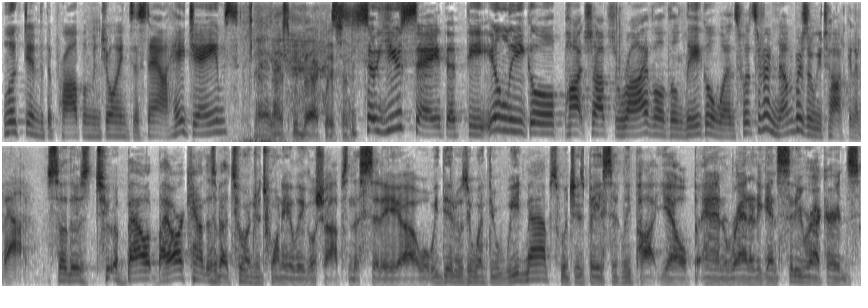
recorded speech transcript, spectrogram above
looked into the problem and joins us now. Hey, James. Hey, nice to be back, Lisa. So you say that the illegal pot shops rival the legal ones. What sort of numbers are we talking about? So there's two, about, by our count, there's about 220 illegal shops in the city. Uh, what we did was we went through weed maps, which is basically Pot Yelp, and ran it against city records,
